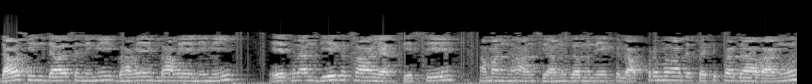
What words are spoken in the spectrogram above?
දවසින් දවස නෙමෙයි භවයෙන් භවය නෙමෙයි ඒ තරම් දීර්ඝ කාලයක් තිස්සේ සමන් වහන්සේ අනුගමනය කළ අප්‍රමාද ප්‍රතිපදාව අනුව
